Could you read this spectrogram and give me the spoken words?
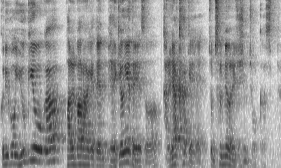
그리고 6.25가 발발하게 된 배경에 대해서 간략하게 좀 설명을 해주시면 좋을 것 같습니다.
